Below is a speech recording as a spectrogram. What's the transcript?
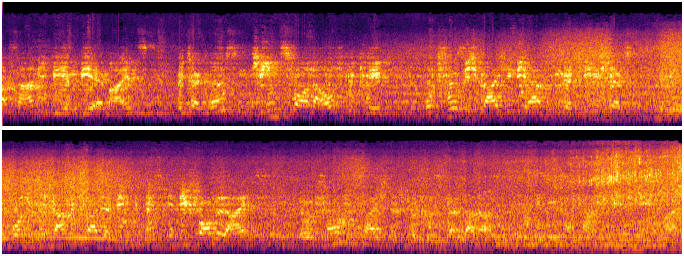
Cassani BMW M1 mit der großen Jeans vorne aufgeklebt und fuhr sich gleich in die Herzen der Teamchefs. Und damit war der Weg bis in die Formel 1 äh, vorgezeichnet für Christian Danner in diesem Cassani BMW M1.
